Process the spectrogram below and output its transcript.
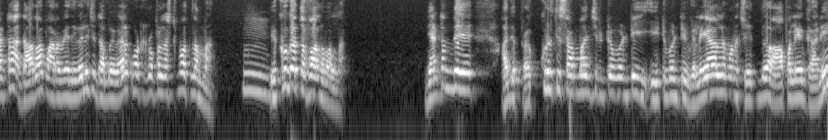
ఏటా దాదాపు అరవై ఐదు వేల నుంచి డెబ్బై వేల కోట్ల రూపాయలు నష్టపోతుందమ్మా. ఎక్కువగా తుఫాన్ల వల్ల ఏంటంటే అది ప్రకృతి సంబంధించినటువంటి ఇటువంటి విలయాలను మన చేతిలో ఆపలేం కానీ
